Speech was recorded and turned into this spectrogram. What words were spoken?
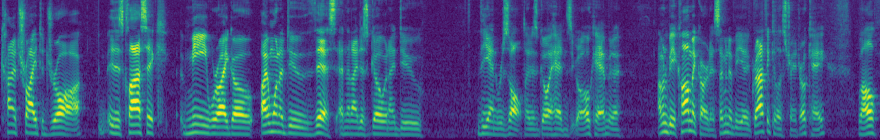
kind of tried to draw. It is classic me where I go, I want to do this, and then I just go and I do the end result. I just go ahead and go, okay, I'm gonna, I'm gonna be a comic artist. I'm gonna be a graphic illustrator. Okay, well,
